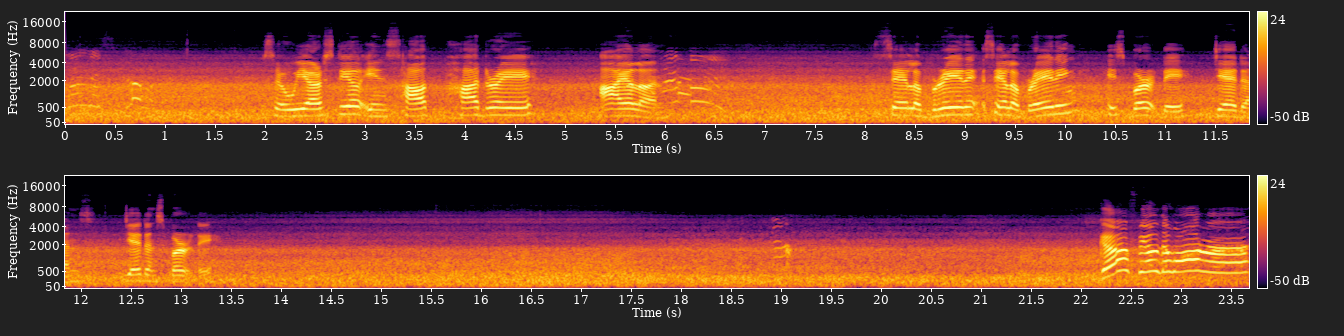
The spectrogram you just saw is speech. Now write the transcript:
Mom, let's So we are still in South Padre Island, celebrating celebrating his birthday, Jaden's Jaden's birthday. Go fill the water.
